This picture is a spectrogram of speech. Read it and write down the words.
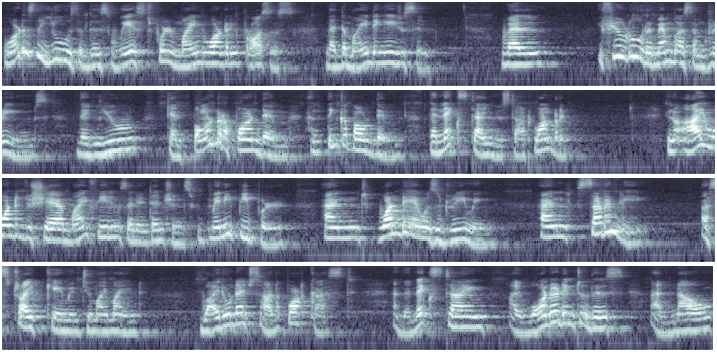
what is the use of this wasteful mind wandering process that the mind engages in? Well, if you do remember some dreams, then you can ponder upon them and think about them the next time you start wandering. You know, I wanted to share my feelings and intentions with many people, and one day I was dreaming, and suddenly a strike came into my mind. Why don't I start a podcast? And the next time I wandered into this, and now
